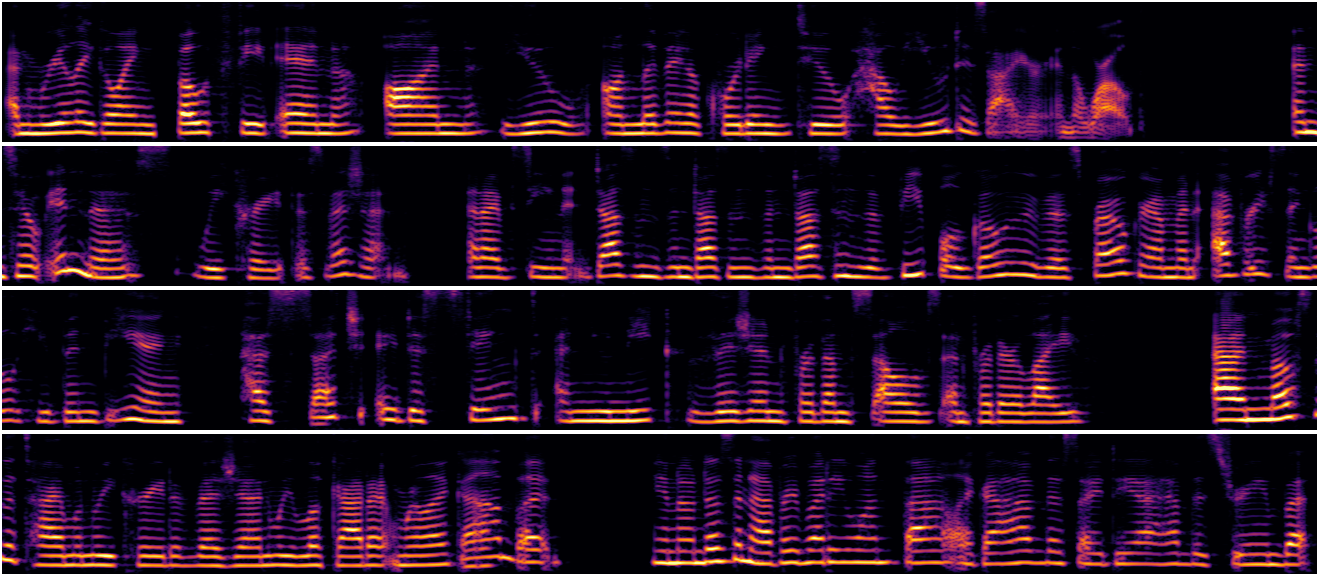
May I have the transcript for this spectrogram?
and really going both feet in on you, on living according to how you desire in the world. And so, in this, we create this vision. And I've seen dozens and dozens and dozens of people go through this program, and every single human being has such a distinct and unique vision for themselves and for their life. And most of the time, when we create a vision, we look at it and we're like, ah, but you know, doesn't everybody want that? Like, I have this idea, I have this dream, but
